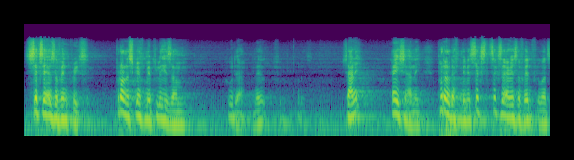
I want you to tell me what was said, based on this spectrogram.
Six areas of increase. Put on the screen for me, please. Um, who there? Shani? Hey, Shani. Put it for me. Six, six areas of influence.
